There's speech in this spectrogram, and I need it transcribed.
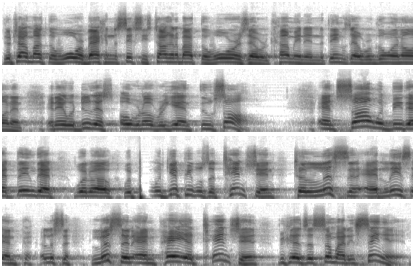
They're talking about the war back in the 60s, talking about the wars that were coming and the things that were going on. And, and they would do this over and over again through song. And song would be that thing that would, uh, would, would get people's attention to listen at least and listen, listen and pay attention because it's somebody singing it.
